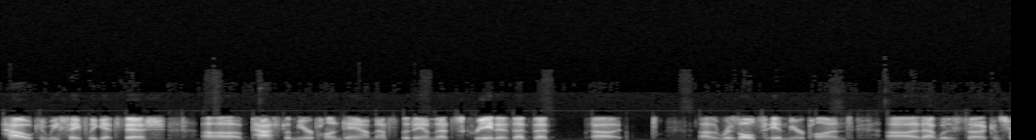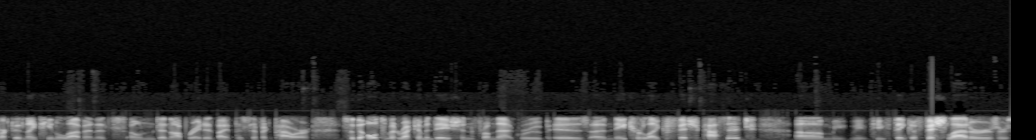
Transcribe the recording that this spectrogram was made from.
how can we safely get fish uh, past the Mirror Pond Dam. That's the dam that's created that that uh, uh results in Mirror Pond. Uh, that was uh, constructed in 1911. It's owned and operated by Pacific Power. So the ultimate recommendation from that group is a nature-like fish passage. Um, if you think of fish ladders, there's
